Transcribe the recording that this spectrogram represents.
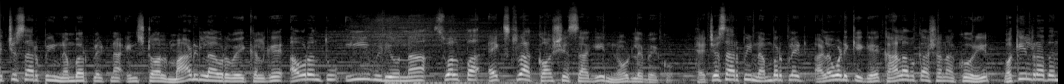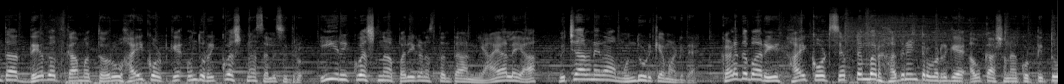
H S R P number ಪ್ಲೇಟ್ನ ಇನ್ಸ್ಟಾಲ್ ಮಾಡಿಲ್ಲ ಅವರ ವೆಹಿಕಲ್ಗೆ ಅವರಂತೂ ಈ ವಿಡಿಯೋನ ಸ್ವಲ್ಪ ಎಕ್ಸ್ಟ್ರಾ ಕಾಶಿಯಸ್ ಆಗಿ ನೋಡ್ಲೇಬೇಕು. H S R P number plate ಅಳವಡಿಕೆಗೆ ಕಾಲಾವಕಾಶನ ಕೋರಿ ವಕೀಲರಾದಂತ ದೇವದತ್ ಕಾಮತ್ ಅವರು ಹೈಕೋರ್ಟ್ಗೆ ಒಂದು ರಿಕ್ವೆಸ್ಟ್ನ ಸಲ್ಲಿಸಿದ್ರು. ಈ ರಿಕ್ವೆಸ್ಟ್ನ ಪರಿಗಣಿಸಿದಂತಹ ನ್ಯಾಯಾಲಯ ವಿಚಾರಣೆನ ಮುಂದೂಡಿಕೆ ಮಾಡಿದೆ. ಕಳೆದ ಬಾರಿ ಹೈಕೋರ್ಟ್ ಸೆಪ್ಟೆಂಬರ್ ಹದಿನೆಂಟರವರೆಗೆ ಅವಕಾಶನ ಕೊಟ್ಟಿತ್ತು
